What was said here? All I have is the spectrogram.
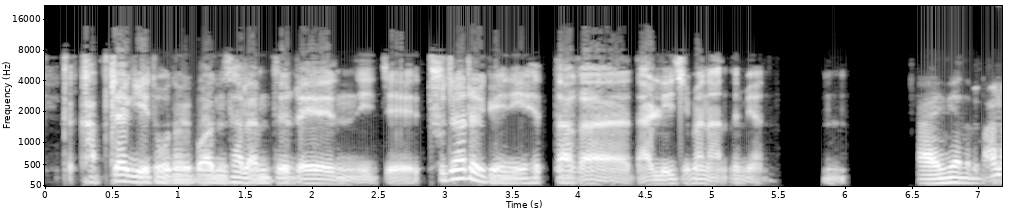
그러니까 갑자기 돈을 번 사람들은 이제 투자를 괜히 했다가 날리지만 않으면 아니면은 날,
